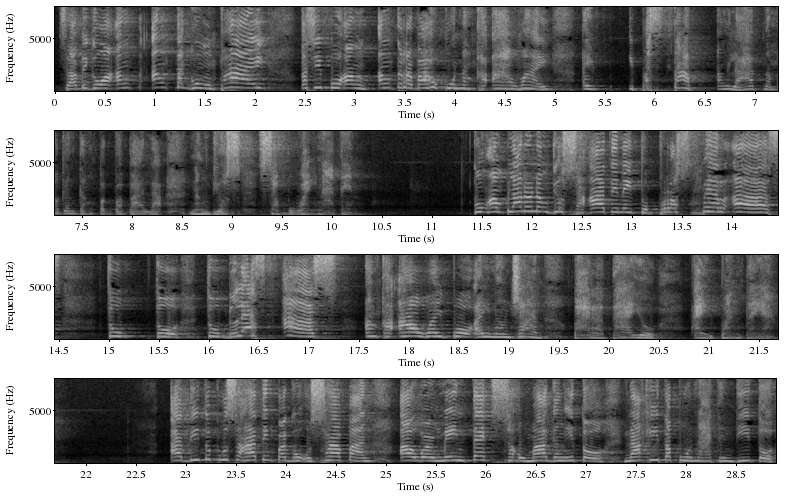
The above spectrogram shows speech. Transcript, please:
Sabi ko nga, ang, ang tagumpay, kasi po ang, ang trabaho po ng kaaway ay ipastop ang lahat ng magandang pagpapala ng Diyos sa buhay natin. Kung ang plano ng Diyos sa atin ay to prosper us, to, to, to bless us, ang kaaway po ay nandyan para tayo ay bantayan. At dito po sa ating pag-uusapan, our main text sa umagang ito, nakita po natin dito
